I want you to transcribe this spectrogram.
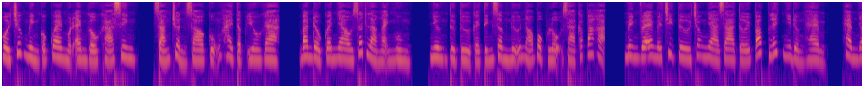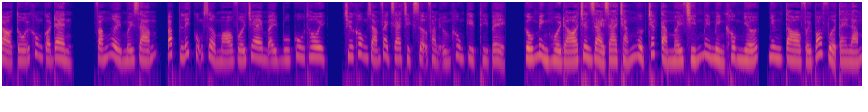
hồi trước mình có quen một em gấu khá xinh sáng chuẩn do cũng hay tập yoga. Ban đầu quen nhau rất là ngại ngùng, nhưng từ từ cái tính dâm nữ nó bộc lộ ra các bác ạ. Mình với em ấy chỉ từ trong nhà ra tới public như đường hẻm hẻm nhỏ tối không có đèn, vắng người mới dám, public cũng sở mó với cho em ấy bú cu thôi, chứ không dám vạch ra trịch sợ phản ứng không kịp thì bể. Gấu mình hồi đó chân dài da trắng ngược chắc tám mấy chín mươi mình không nhớ, nhưng to với bóp vừa tay lắm.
